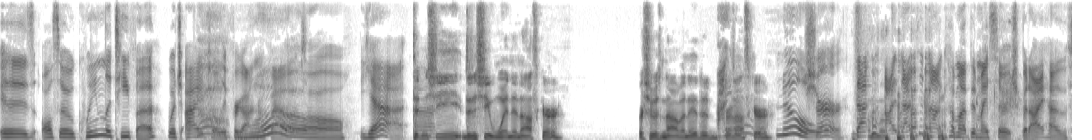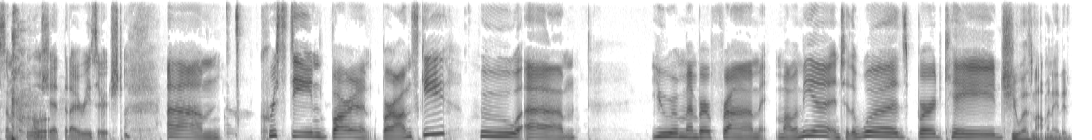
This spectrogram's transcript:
is also Queen Latifah, which I had totally forgotten about. Oh. Yeah, Didn't she? Didn't she win an Oscar? Or she was nominated for I an Oscar? No. Sure. That I, that did not come up in my search, but I have some cool shit that I researched. Um, Christine Bar- Baranski, who um, you remember from Mamma Mia, Into the Woods, Birdcage. She was nominated.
